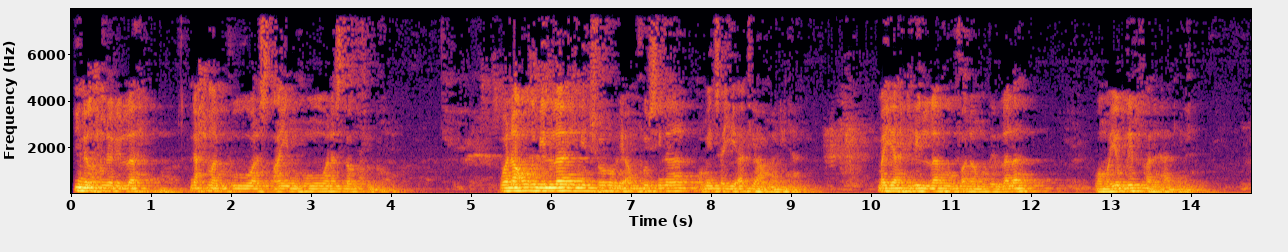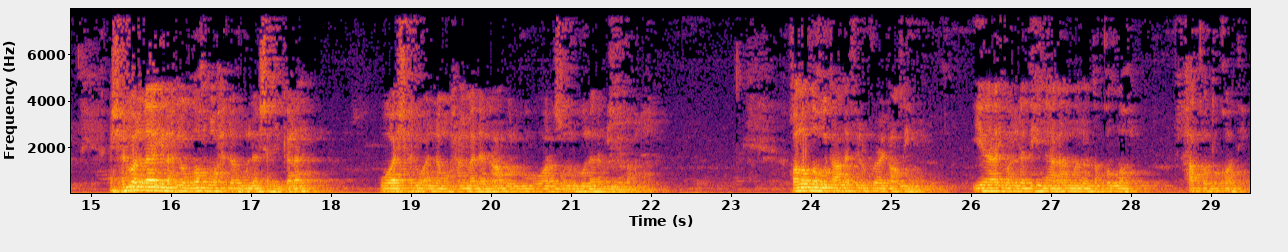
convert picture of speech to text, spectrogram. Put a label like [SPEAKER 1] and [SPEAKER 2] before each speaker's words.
[SPEAKER 1] إن الحمد لله نحمده ونستعينه ونستغفره ونعوذ بالله من شرور أنفسنا ومن سيئات أعمالنا. من يهده الله فلا مضل له ومن يضلل فلا هادي له. أشهد أن لا إله إلا الله وحده لا شريك له وأشهد أن محمدا عبده ورسوله لا نبي بعده. قال الله تعالى في القرآن العظيم يا أيها الذين آمنوا اتقوا الله حق تقاته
